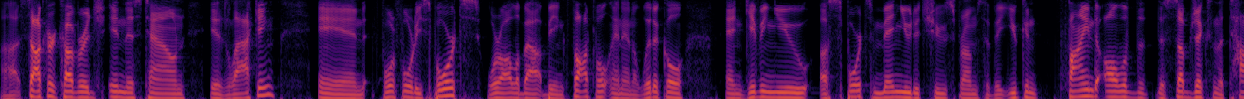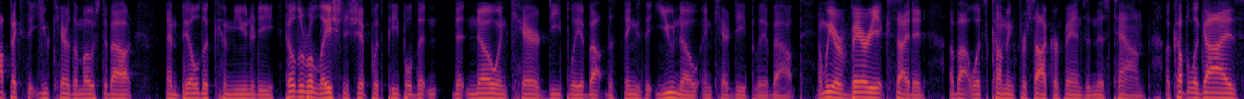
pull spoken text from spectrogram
Uh, soccer coverage in this town is lacking, and 440 Sports, we're all about being thoughtful and analytical and giving you a sports menu to choose from so that you can find all of the, the subjects and the topics that you care the most about and build a community, build a relationship with people that that know and care deeply about the things that you know and care deeply about. And we are very excited about what's coming for soccer fans in this town. A couple of guys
